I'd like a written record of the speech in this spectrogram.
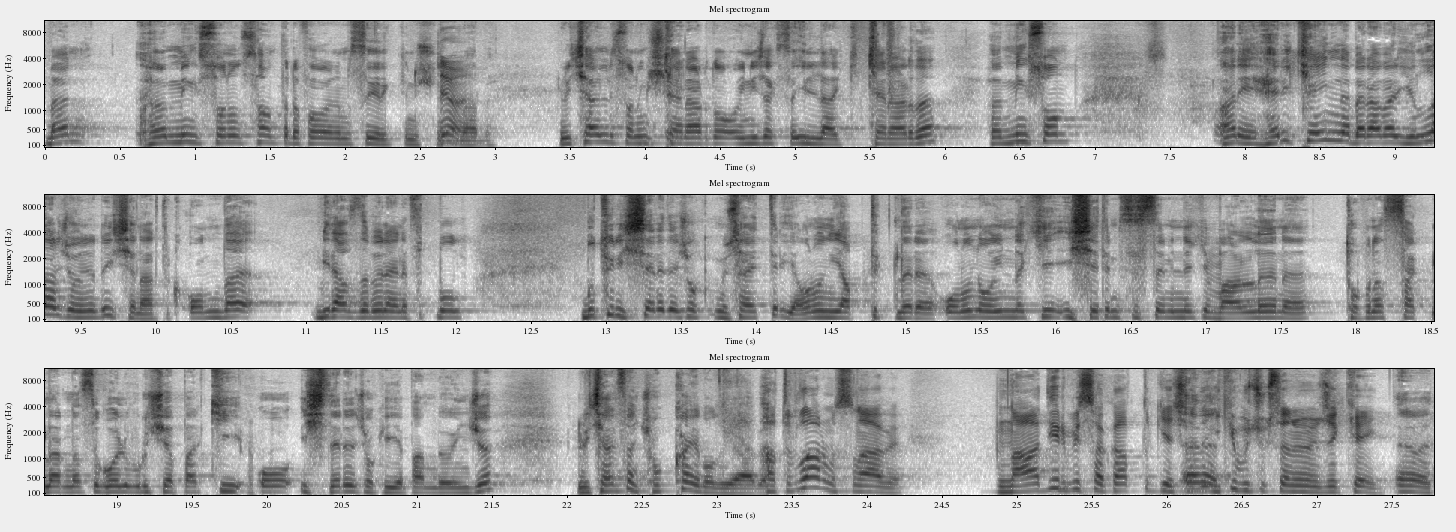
Ben Hemmingson'un santrafor oynaması gerektiğini düşünüyorum abi. Richarlison'un şey- kenarda oynayacaksa illaki kenarda. Hemmingson hani Harry Kane'le beraber yıllarca oynadığı için artık onda biraz da böyle hani futbol bu tür işlere de çok müsaittir ya. Onun yaptıkları, onun oyundaki işletim sistemindeki varlığını, topu nasıl saklar, nasıl gol vuruş yapar ki o işleri de çok iyi yapan bir oyuncu. Richarlison çok kayboluyor abi. Hatırlar mısın abi? Nadir bir sakatlık yaşadı. Evet. iki buçuk sene önce Kane. Evet.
